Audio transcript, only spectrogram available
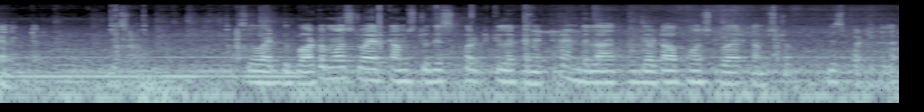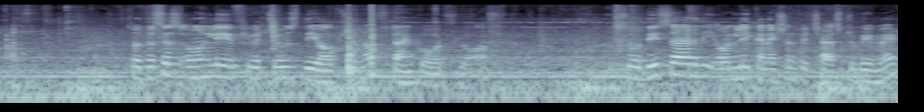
connector. This one. So at the bottommost wire comes to this particular connector and the, the topmost wire comes to this particular connector. So this is only if you choose the option of tank overflow off so these are the only connections which has to be made.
